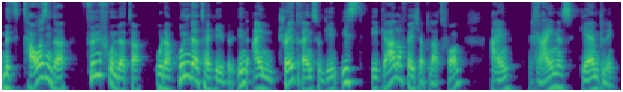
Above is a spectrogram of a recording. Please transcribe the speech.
Mit Tausender, 500er oder 100er Hebel in einen Trade reinzugehen, ist, egal auf welcher Plattform, ein reines Gambling.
